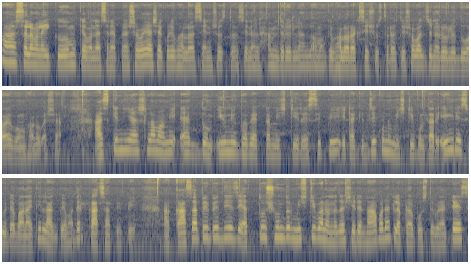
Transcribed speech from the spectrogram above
আসসালামু আলাইকুম, কেমন আছেন আপনারা সবাই? আশা করি ভালো আছেন, সুস্থ আছেন, আলহামদুলিল্লাহ। আল্লাহ আমাকে ভালো রাখছে, সুস্থ রাখছে। সবার জন্য রইল দোয়া এবং ভালোবাসা। আজকে নিয়ে আসলাম আমি একদম ইউনিকভাবে একটা মিষ্টি রেসিপি এটাকে যে কোনো মিষ্টি বলতে আর এই রেসিপিটা বানাইতে লাগবে আমাদের কাঁচা পেঁপে। আর কাঁচা পেঁপে দিয়ে যে এত সুন্দর মিষ্টি বানানো যায়, সেটা না বানালে আপনারা বুঝতে পারেন টেস্ট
